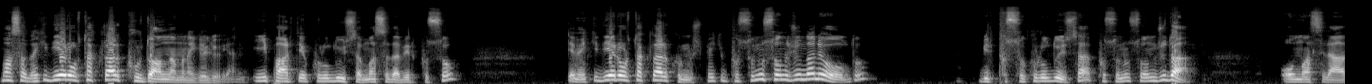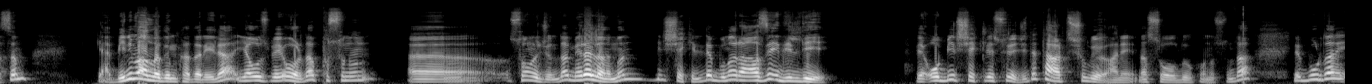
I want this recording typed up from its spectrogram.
Masadaki diğer ortaklar kurdu anlamına geliyor yani. İyi Parti'ye kurulduysa masada bir pusu demek ki diğer ortaklar kurmuş. Peki pusunun sonucunda ne oldu? Bir pusu kurulduysa pusunun sonucu da olması lazım. Ya benim anladığım kadarıyla Yavuz Bey orada pusunun e, sonucunda Meral Hanım'ın bir şekilde buna razı edildiği ve o bir şekilde süreci de tartışılıyor hani nasıl olduğu konusunda ve buradan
